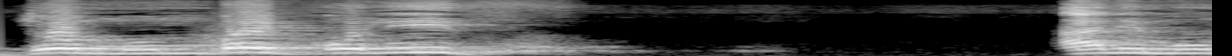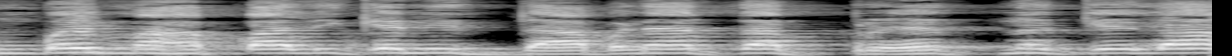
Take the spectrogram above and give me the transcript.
जो मुंबई पोलीस आणि मुंबई महापालिकेने दाबण्याचा प्रयत्न केला.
